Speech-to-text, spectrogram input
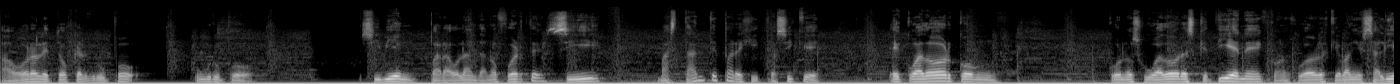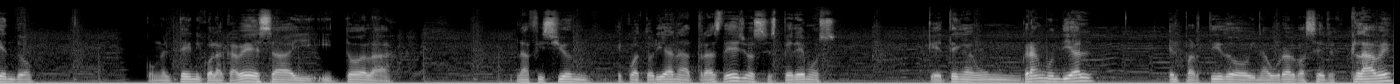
ahora le toca el grupo, un grupo si bien para Holanda no fuerte, sí bastante parejito. Así que Ecuador con, con los jugadores que tiene, con los jugadores que van a ir saliendo, con el técnico a la cabeza y, toda la, la afición ecuatoriana atrás de ellos, esperemos que tengan un gran mundial. El partido inaugural va a ser clave,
